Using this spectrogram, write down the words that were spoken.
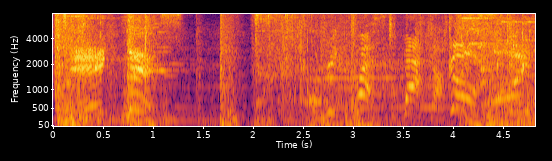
Take this! Request backup! Go, boys!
